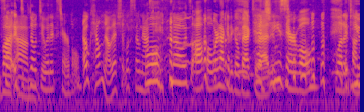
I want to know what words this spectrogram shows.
But, so it, um, don't do it. It's terrible. Oh hell no, that shit looks so Oh nasty. no, it's awful. We're not going to go back to Head that. cheese. It's terrible. Blood if you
